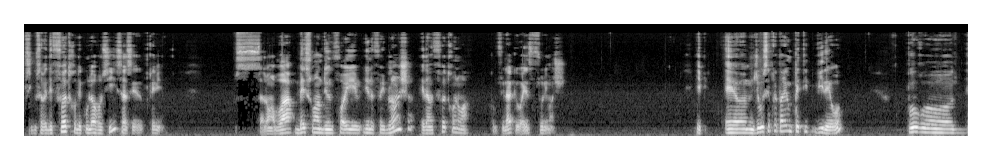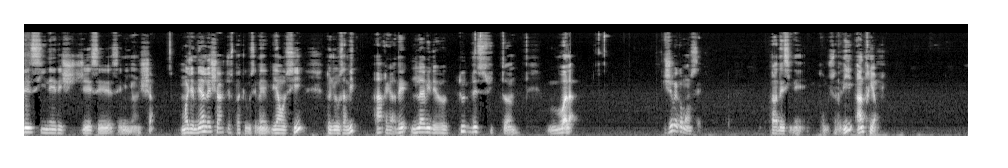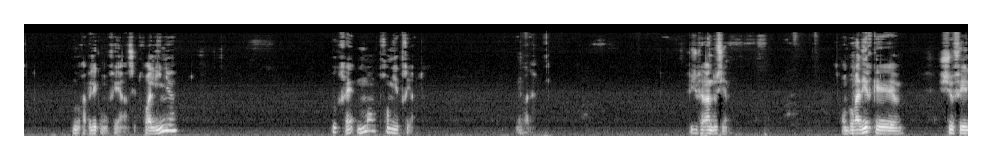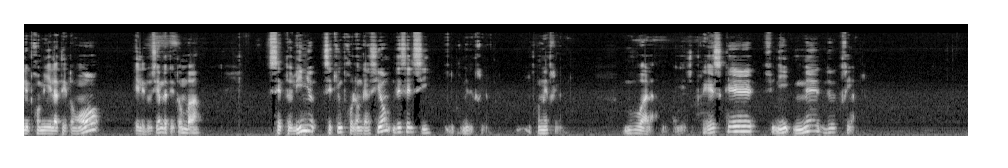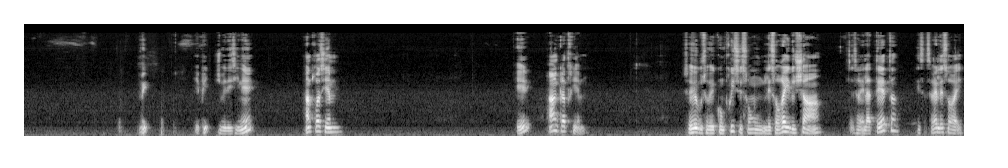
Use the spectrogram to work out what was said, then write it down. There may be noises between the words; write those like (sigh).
Si vous avez des feutres de couleur aussi, ça c'est très bien. Nous allons avoir besoin d'une feuille, d'une feuille blanche et d'un feutre noir, comme celui-là que vous voyez sur l'image. Et puis, euh, je vous ai préparé une petite vidéo pour euh, dessiner ces, mignons chats. Moi j'aime bien les chats, j'espère que vous aimez bien aussi. Donc je vous invite à regarder la vidéo tout de suite. Voilà. Je vais commencer par dessiner, comme je l'ai dit, un triangle. Vous vous rappelez comment on fait hein, ces trois lignes pour créer mon premier triangle. Voilà. Puis je faire un deuxième. On pourra dire que je fais le premier la tête en haut et le deuxième la tête en bas. Cette ligne, c'est une prolongation de celle-ci, du premier triangle. Du premier triangle. Voilà. J'ai presque fini mes deux triangles. Oui. Et puis, je vais dessiner un troisième. Et un quatrième. Vous savez, vous avez compris, ce sont les oreilles du chat. Hein. Ça serait la tête et ça serait les oreilles.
